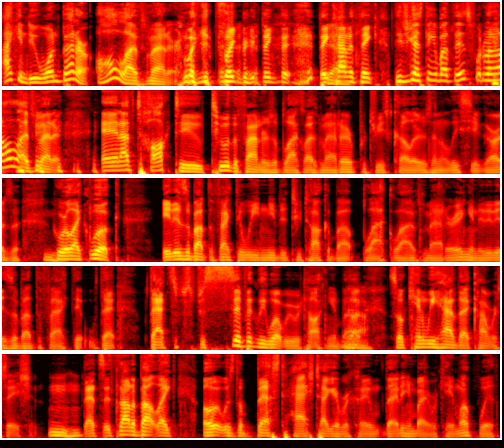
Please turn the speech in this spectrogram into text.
I can do one better. All lives matter. Like it's like they think that they Yeah. kind of think. Did you guys think about this? What about all lives matter? and I've talked to two of the founders of Black Lives Matter, Patrisse Cullors and Alicia Garza, who mm-hmm. are like, look. It is about the fact that we needed to talk about Black Lives Mattering, and it is about the fact that that that's specifically what we were talking about. Yeah. So can we have that conversation? Mhm. That's it's not about like oh it was the best hashtag ever came that anybody ever came up with.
